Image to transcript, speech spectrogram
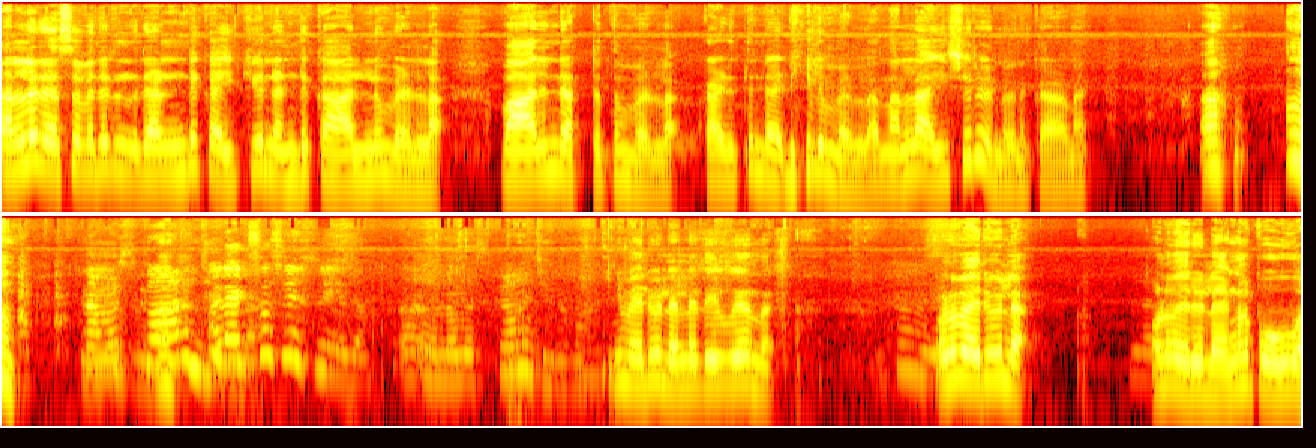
നല്ല രസം. ഇവന്റെ രണ്ട് കൈക്കും രണ്ട് കാലിനും വെള്ള. വാലിന്റെ അറ്റത്തും വെള്ള. കഴുത്തിന്റെ അടിയിലും വെള്ള. നല്ല ഐശ്വര്യമുണ്ട് അവനെ കാണാൻ. ഇനി വരൂല ഇനി വരൂലല്ലേ ദിവ്യെന്ന്? അവൾ വരൂല. അവൾ വരൂല. ഞങ്ങൾ പോവുക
